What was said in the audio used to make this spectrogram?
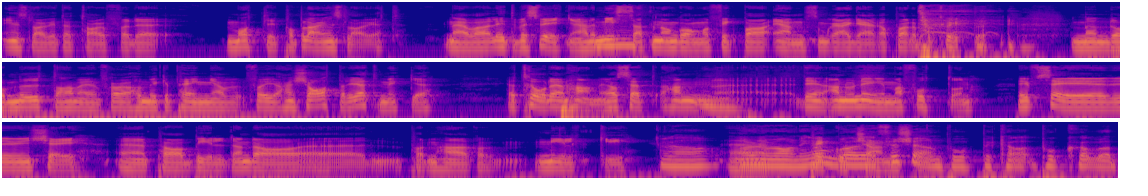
inslaget ett tag för det måttligt populära inslaget. När jag var lite besviken. Jag hade missat någon gång och fick bara en som reagerade på det på Twitter. Men då mutade han mig och frågade hur mycket pengar... För han tjatade jättemycket. Jag tror det är en han. Jag har sett han... eh, Det är en anonyma foton. I och för sig är det ju en tjej eh, på bilden då. eh, På den här Milky. Ja. Har du någon aning om vad det är för kön på Peka- på på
